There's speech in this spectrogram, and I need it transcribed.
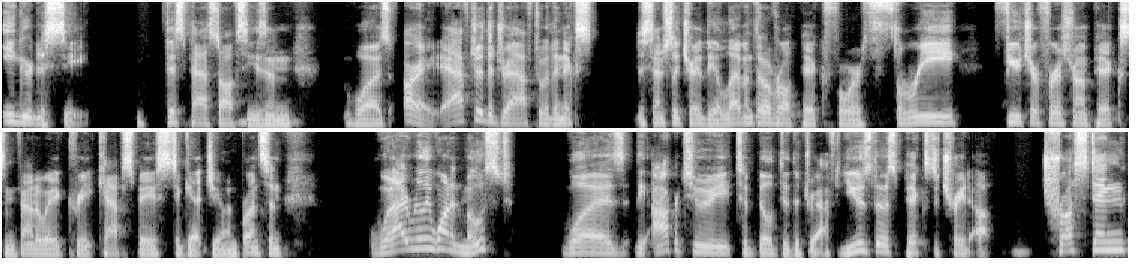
eager to see this past offseason was all right, after the draft where the Knicks essentially traded the 11th overall pick for three future first round picks and found a way to create cap space to get Jalen Brunson. What I really wanted most was the opportunity to build through the draft, use those picks to trade up, trusting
